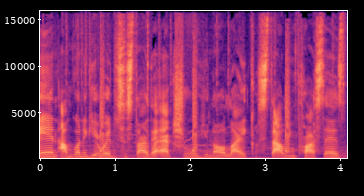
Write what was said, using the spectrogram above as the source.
And I'm going to get ready to start the actual, you know, like styling process.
